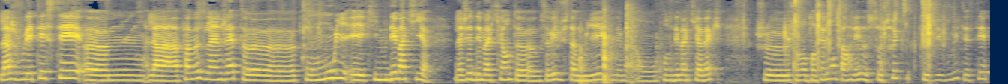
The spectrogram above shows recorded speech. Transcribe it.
Là je voulais tester euh, la fameuse lingette qu'on mouille et qui nous démaquille. Lingette démaquillante, vous savez, juste à mouiller et qu'on se démaquille avec. Je- J'en entends tellement parler de ce truc que j'ai voulu tester.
